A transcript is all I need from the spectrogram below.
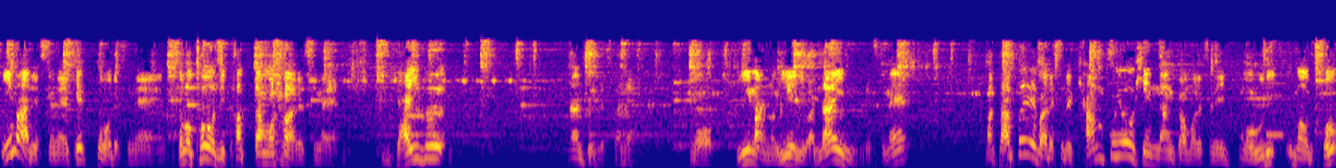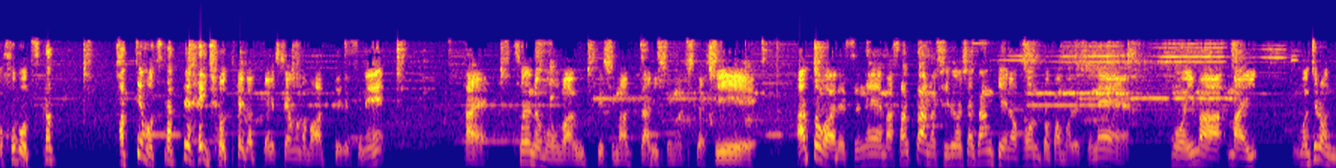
今ですね、結構ですね、その当時買ったものはですね、だいぶ、なんていうんですかね、もう今の家にはないんですね。まあ、例えばですね、キャンプ用品なんかもですね、もう売り、もうほほぼ使っ、買っても使ってない状態だったりしたものもあってですね。はい。そういうのもまあ売ってしまったりしましたし、あとはですね、まあサッカーの指導者関係の本とかもですね、もう今、まあもちろん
